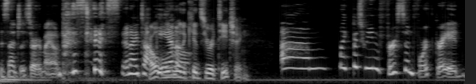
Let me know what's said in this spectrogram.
essentially started my own business and I taught How old piano. were the kids you were teaching? Um, like between first and fourth grade.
